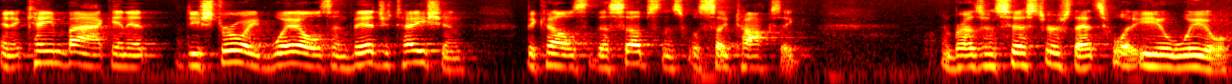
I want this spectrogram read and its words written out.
and it came back and it destroyed wells and vegetation because the substance was so toxic. And, brothers and sisters, that's what ill will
